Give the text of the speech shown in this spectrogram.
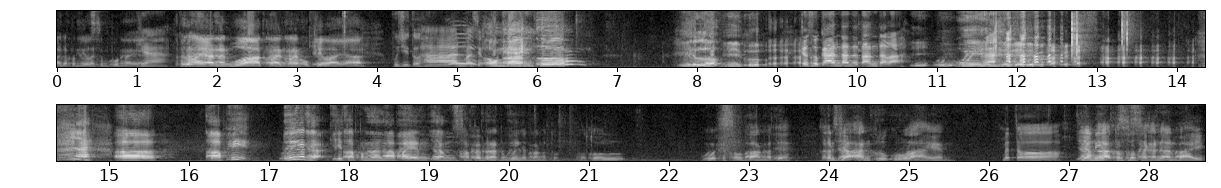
nggak dapet nilai sempurna ya. Iya. Tapi layanan buat klien-klien oke lah ya. Puji Tuhan masih oke. Om tante, we love you. Kesukaan tante-tante lah. I, ui, ui. eh, eh, tapi lu inget gak kita pernah ngapain yang sampai berantem? Gue inget banget tuh. Waktu gue kesel banget ya. Kerjaan kru-kru lain Betul. yang nggak terselesaikan dengan baik,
